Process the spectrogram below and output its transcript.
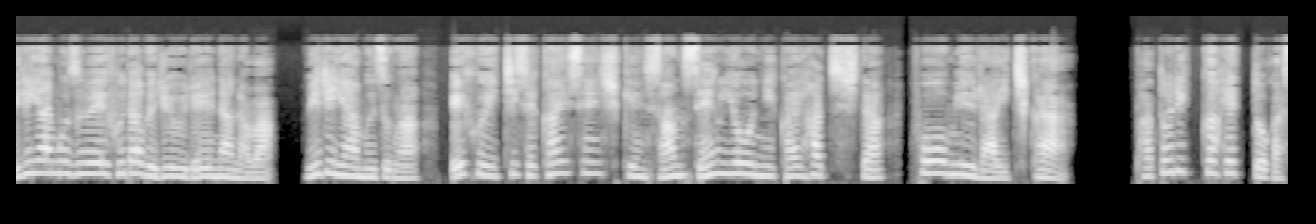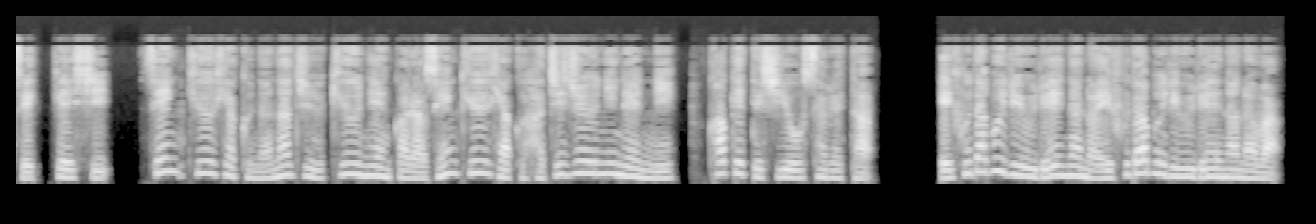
ウィリアムズ FW07 は、ウィリアムズが F1 世界選手権参戦用に開発したフォーミュラ1カー。パトリック・ヘッドが設計し、1979年から1982年にかけて使用された。FW07FW07 は、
